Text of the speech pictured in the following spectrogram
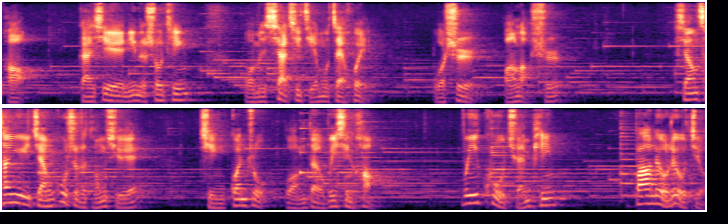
好，感谢您的收听，我们下期节目再会。我是王老师，想参与讲故事的同学。请关注我们的微信号“微库全拼八六六九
